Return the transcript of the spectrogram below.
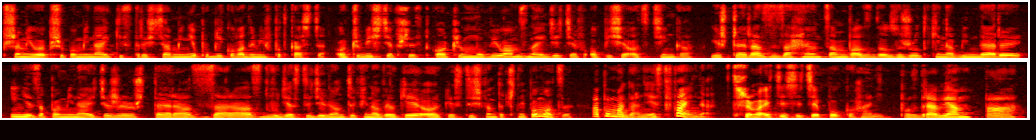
przemiłe przypominajki z treściami niepublikowanymi w podcaście. Oczywiście wszystko, o czym mówiłam, znajdziecie w opisie odcinka. Jeszcze raz zachęcam Was do zrzutki na bindery i nie zapominajcie, że już teraz, zaraz, 29 finał Wielkiej Orkiestry Świątecznej Pomocy. A pomaganie jest fajne. Trzymajcie się ciepło, kochani. Pozdrawiam. Pa!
